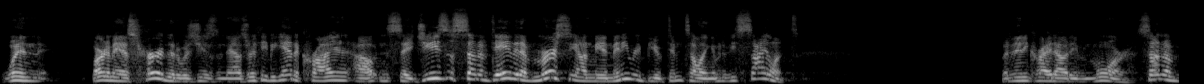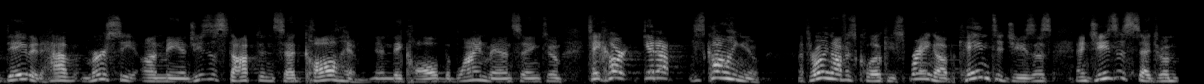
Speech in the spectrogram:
when Bartimaeus heard that it was Jesus of Nazareth, he began to cry out and say, Jesus, son of David, have mercy on me. And many rebuked him, telling him to be silent. But then he cried out even more, Son of David, have mercy on me. And Jesus stopped and said, Call him. And they called the blind man, saying to him, Take heart, get up, he's calling you. And throwing off his cloak, he sprang up, came to Jesus, and Jesus said to him,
